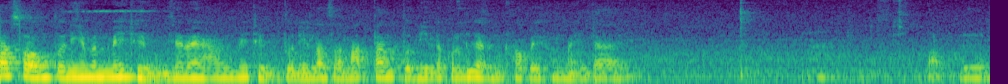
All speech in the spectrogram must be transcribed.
ถ้าซองตัวนี้มันไม่ถึงใช่ไหมคะมันไม่ถึงตัวนี้เราสามารถตั้งตัวนี้แล้วก็เลื่อนเข้าไปข้างในได้ปรับเลื่อน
